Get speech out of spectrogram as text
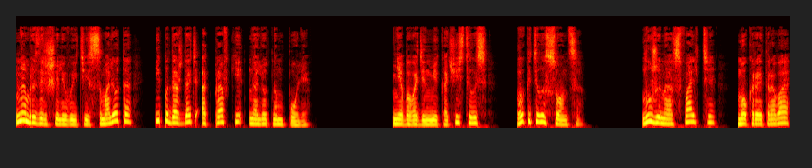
Нам разрешили выйти из самолета и подождать отправки на летном поле. Небо в один миг очистилось, выкатило солнце. Лужи на асфальте, мокрая трава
